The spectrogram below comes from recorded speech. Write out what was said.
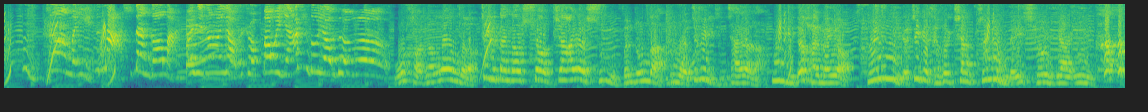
这么硬，哪是蛋糕嘛？而且刚刚咬的时候把我牙齿都咬疼了。我好像忘了，这个蛋糕需要加热十五分钟的，我这个已经加热了，你的还没有，所以你的这个才会像真的煤球一样硬。哈哈。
